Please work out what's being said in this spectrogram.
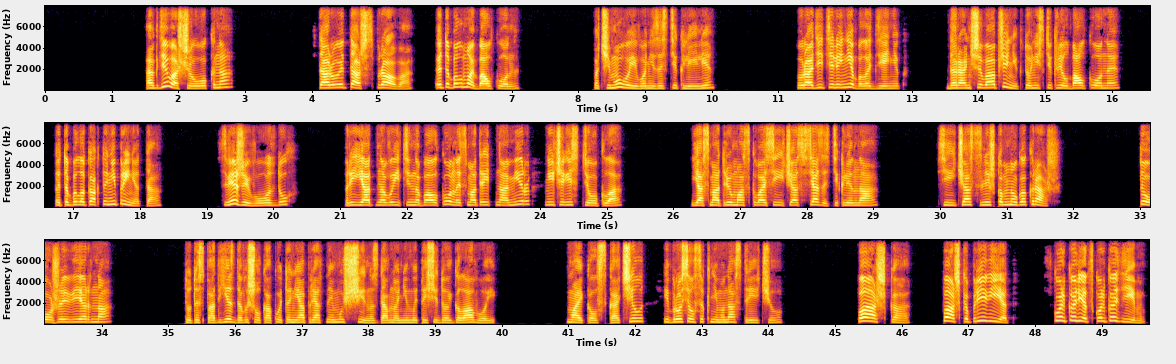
«А где ваши окна?» «Второй этаж справа. Это был мой балкон». «Почему вы его не застеклили?» «У родителей не было денег. Да раньше вообще никто не стеклил балконы. Это было как-то не принято. Свежий воздух. Приятно выйти на балкон и смотреть на мир не через стекла». Я смотрю, Москва сейчас вся застеклена. Сейчас слишком много краж. Тоже верно. Тут из подъезда вышел какой-то неопрятный мужчина с давно немытой седой головой. Майкл вскочил и бросился к нему навстречу. «Пашка! Пашка, привет! Сколько лет, сколько зим!»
